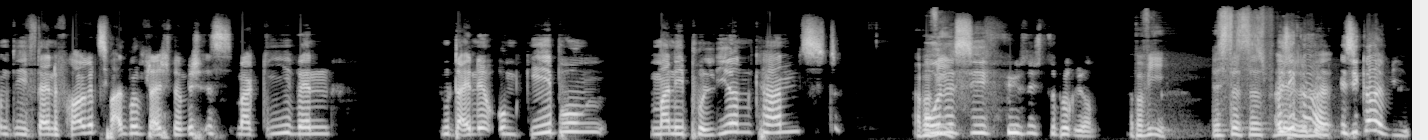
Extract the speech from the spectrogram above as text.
um die, deine Frage zu beantworten, vielleicht für mich ist Magie, wenn du deine Umgebung manipulieren kannst, Aber ohne wie? sie physisch zu berühren. Aber wie? Das ist das, das Ist Problem. egal, ist egal wie.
